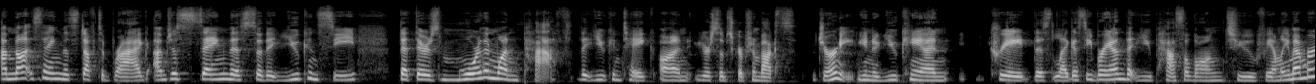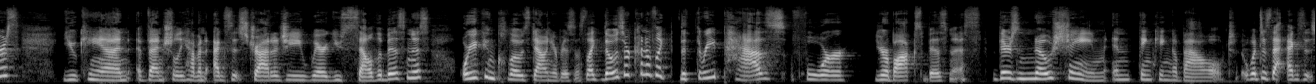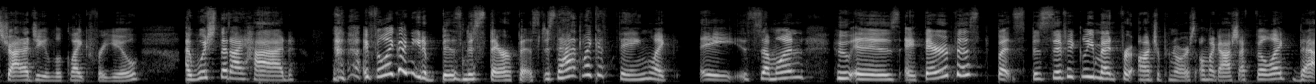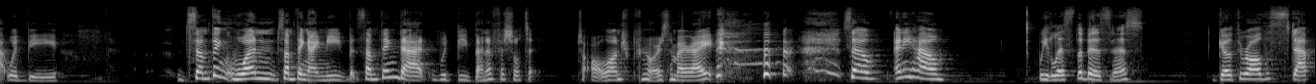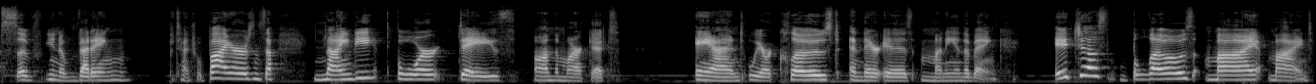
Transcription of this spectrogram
I'm not saying this stuff to brag. I'm just saying this so that you can see that there's more than one path that you can take on your subscription box journey. You know, you can create this legacy brand that you pass along to family members. You can eventually have an exit strategy where you sell the business or you can close down your business. Like those are kind of like the three paths for your box business. There's no shame in thinking about what does that exit strategy look like for you? I wish that I had I feel like I need a business therapist. Is that like a thing? Like a someone who is a therapist but specifically meant for entrepreneurs. Oh my gosh, I feel like that would be something one something I need, but something that would be beneficial to to all entrepreneurs, am I right? so, anyhow, we list the business go through all the steps of, you know, vetting potential buyers and stuff. 94 days on the market and we are closed and there is money in the bank. It just blows my mind.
